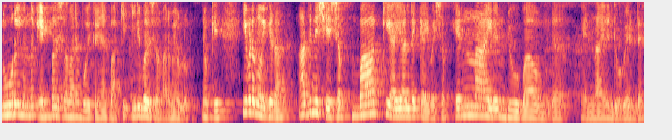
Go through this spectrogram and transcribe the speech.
നൂറിൽ നിന്നും എൺപത് ശതമാനം പോയി കഴിഞ്ഞാൽ ബാക്കി ഇരുപത് ശതമാനമേ ഉള്ളൂ. ഓക്കെ? ഇവിടെ നോക്കിയടാ. അതിനുശേഷം ബാക്കി അയാളുടെ കൈവശം എണ്ണായിരം രൂപ ഉണ്ട്. എണ്ണായിരം രൂപയുണ്ട്.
